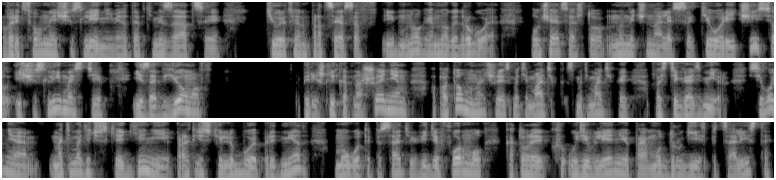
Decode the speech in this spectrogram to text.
вариационные исчисления, методы оптимизации, теория процессов и многое-многое другое. Получается, что мы начинали с теории чисел, исчислимости, из объемов, перешли к отношениям, а потом мы начали с, математик, с математикой постигать мир. Сегодня математические гении практически любой предмет могут описать в виде формул, которые, к удивлению, поймут другие специалисты,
